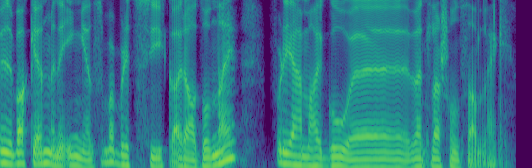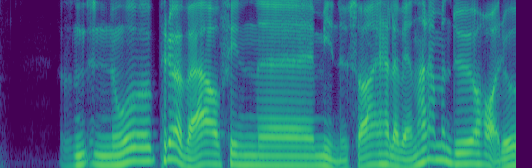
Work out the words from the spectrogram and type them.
under bakken, men det er ingen som har blitt syk av radon der, fordi de har gode ventilasjonsanlegg. Altså, nå prøver jeg å finne eh, minuser hele veien her, men du har jo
